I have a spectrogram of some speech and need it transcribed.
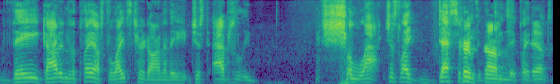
they got into the playoffs. The lights turned on, and they just absolutely shellacked, just like decimated the team they played against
